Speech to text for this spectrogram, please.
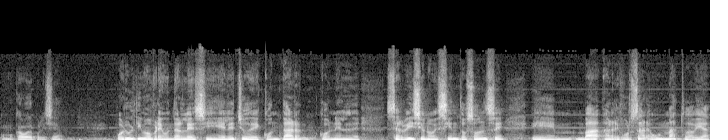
como cabo de policía. Por último, preguntarle si el hecho de contar con el servicio 911 eh, va a reforzar aún más todavía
